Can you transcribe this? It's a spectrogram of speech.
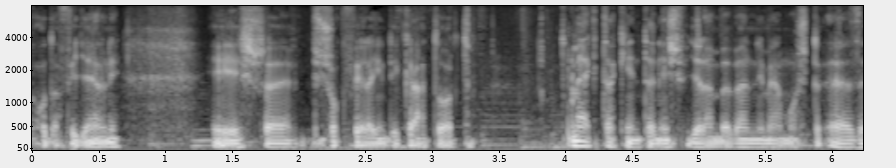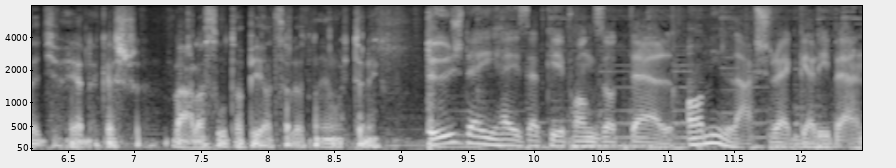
odafigyelni, és sokféle indikátort megtekinteni és figyelembe venni, mert most ez egy érdekes válaszút a piac előtt, nagyon úgy tűnik. Tőzsdei helyzetkép hangzott el a Millás reggeliben.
